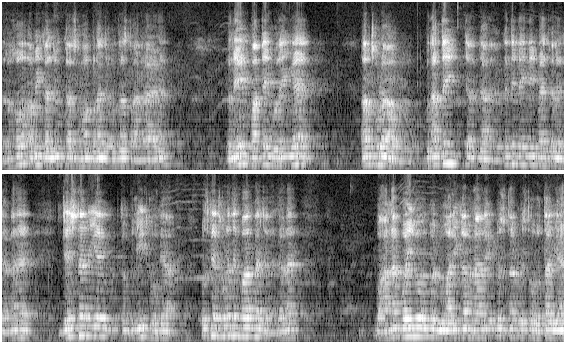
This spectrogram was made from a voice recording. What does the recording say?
रहो, अभी कलयुग का समय बड़ा ज़बरदस्त आ रहा है। अनेक बातें हो रही हैं। अब थोड़ा बनाते ही जा रहे हो। कहते, नहीं नहीं, मैं चले जाना है। जिस दिन ये कंप्लीट हो गया। उसके थोड़े दिन बाद मैं चले जाना। है बहाना कोई हो, कोई बीमारी का बना दे, कुछ ना कुछ तो होता ही है।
